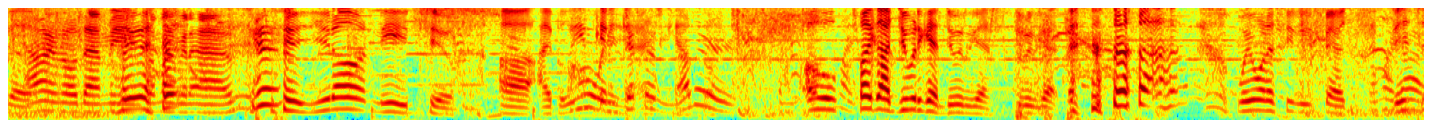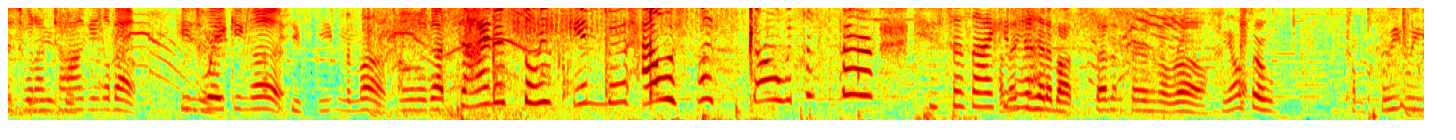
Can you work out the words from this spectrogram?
the I don't even know what that means. I'm not going to ask. you don't need to. Uh, I believe oh, getting gets the edge cancel. another. Oh my god, do it again, do it again, do it again. we want to see these fairs. Oh this God, is what I'm is just- talking about. He's just- waking up. He's eating them up. Oh my god, dinosaurs in the house. Let's go with the fair. He says I can. I think he hit about seven fairs in a row. He also completely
